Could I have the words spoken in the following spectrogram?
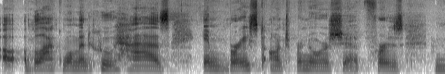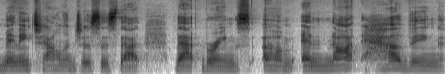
a, black woman who has embraced entrepreneurship for as many challenges as that that brings, um, and not having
